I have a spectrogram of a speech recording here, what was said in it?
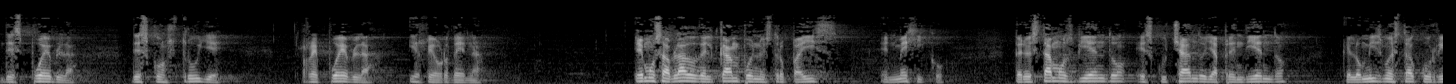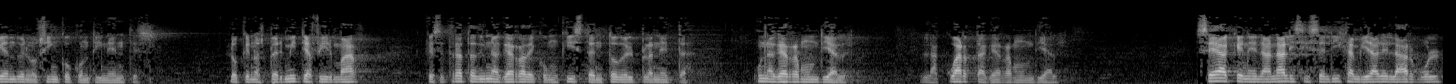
despuebla, desconstruye, repuebla y reordena. Hemos hablado del campo en nuestro país, en México, pero estamos viendo, escuchando y aprendiendo que lo mismo está ocurriendo en los cinco continentes, lo que nos permite afirmar que se trata de una guerra de conquista en todo el planeta, una guerra mundial, la cuarta guerra mundial. Sea que en el análisis elija mirar el árbol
